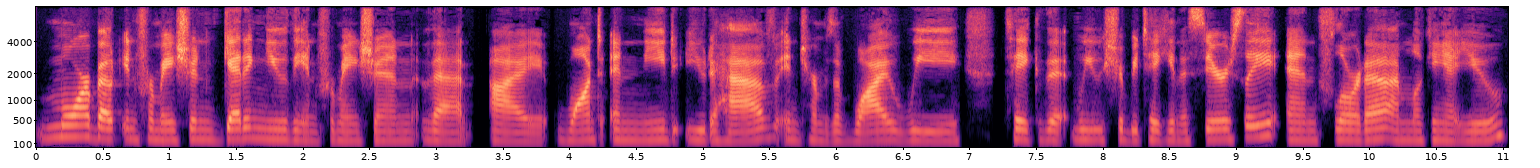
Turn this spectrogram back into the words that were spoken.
more about information, getting you the information that I want and need you to have in terms of why we take that we should be taking this seriously. And Florida, I'm looking at you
